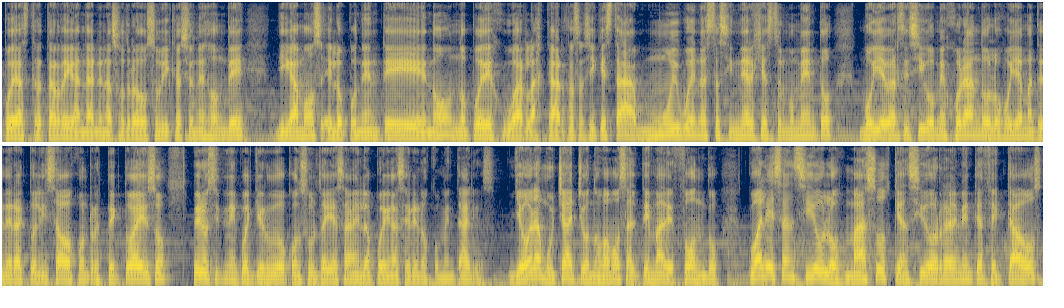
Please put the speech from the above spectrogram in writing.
puedas tratar de ganar en las otras dos ubicaciones donde digamos el oponente no, no puede jugar las cartas. Así que está muy bueno esta sinergia hasta el momento. Voy a ver si sigo mejorando, los voy a mantener actualizados con respecto a eso. Pero si tienen cualquier duda o consulta ya saben, la pueden hacer en los comentarios. Y ahora muchachos, nos vamos al tema de fondo. ¿Cuáles han sido los mazos que han sido realmente afectados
